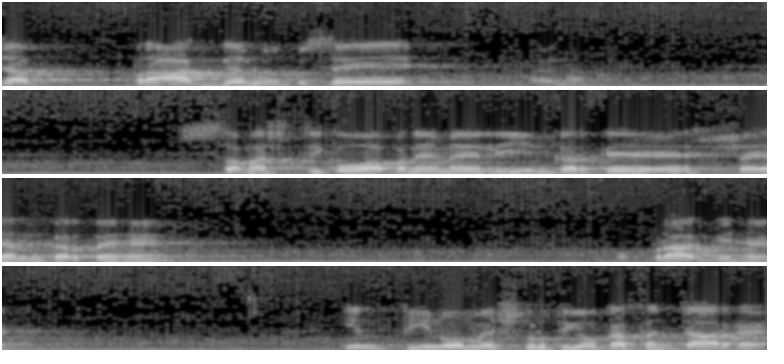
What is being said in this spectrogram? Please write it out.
जब प्राग्ञ रूप से, है ना समष्टि को अपने में लीन करके शयन करते हैं। वो प्राज्ञ है। इन तीनों में श्रुतियों का संचार है।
